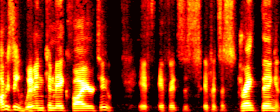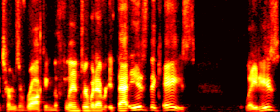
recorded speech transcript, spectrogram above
obviously women can make fire too if if it's a, if it's a strength thing in terms of rocking the flint or whatever if that is the case ladies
